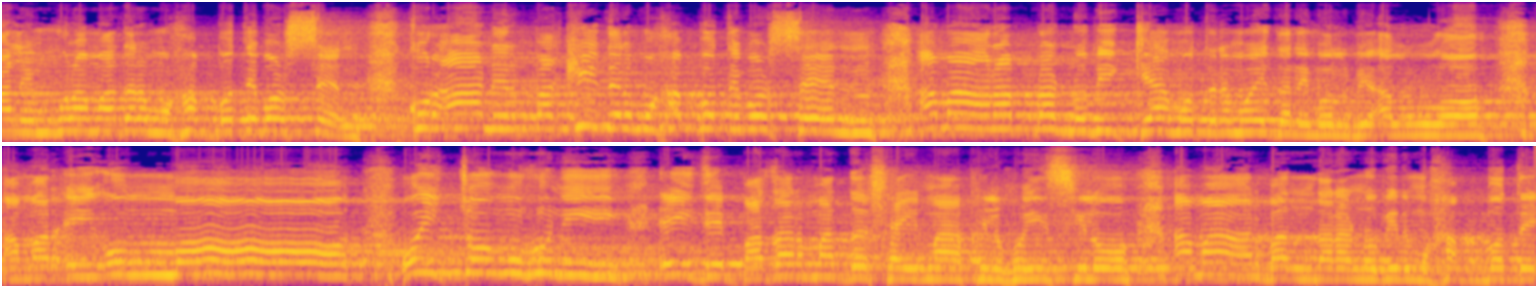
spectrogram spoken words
আলেম মুলামাদের মোহাব্বতে বসছেন, কোরআনের পাখিদের মোহাব্বতে বসছেন, আমার আপনার নবী কেয়ামতের ময়দানে বলবে, আল্লাহ, আমার এই উম্মত, ওই চৌমুহনি, এই যে বাজার মাদ্রাসায় মাহফিল হয়েছিল, আমার বান্দারা নবীর মোহাব্বতে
